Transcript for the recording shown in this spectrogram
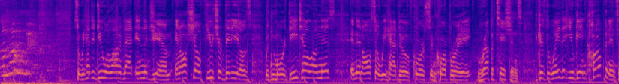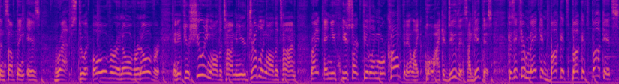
Uh-huh. So we had to do a lot of that in the gym and I'll show future videos with more detail on this. And then also we had to, of course, incorporate repetitions because the way that you gain confidence in something is reps. Do it over and over and over. And if you're shooting all the time and you're dribbling all the time, right, and you, you start feeling more confident, like, oh, I could do this, I get this. Because if you're making buckets, buckets, buckets,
